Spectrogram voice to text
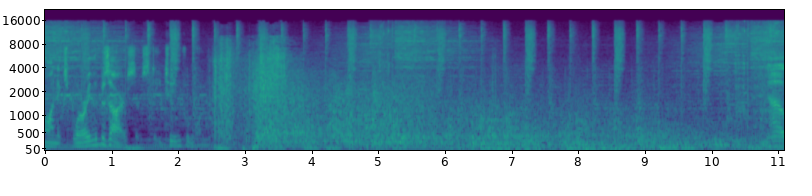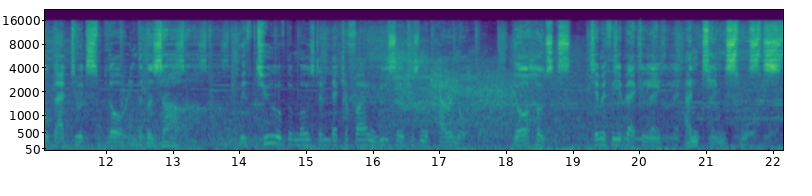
on exploring the bizarre. So stay tuned for more. Now back to exploring the bizarre with two of the most electrifying researchers in the paranormal. Your hosts, Timothy Beckley and Tim Swartz.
